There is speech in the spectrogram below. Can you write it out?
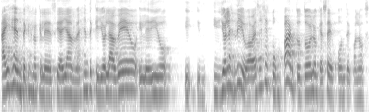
hay gente, que es lo que le decía ya, hay gente que yo la veo y le digo, y, yo les digo, a veces les comparto todo lo que sé, ponte con los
